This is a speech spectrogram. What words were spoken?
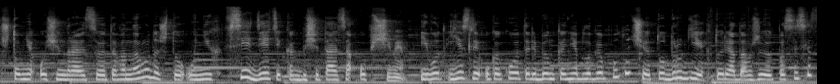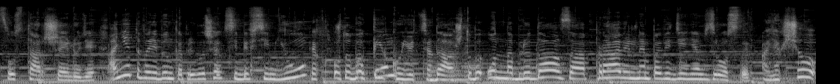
что мне очень нравится у этого народа, что у них все дети как бы считаются общими. И вот если у какого-то ребенка неблагополучие, то другие, кто рядом живет по соседству, старшие люди, они этого ребенка приглашают к себе в семью, Як чтобы он, да, чтобы он наблюдал за правильным поведением взрослых. А якщо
